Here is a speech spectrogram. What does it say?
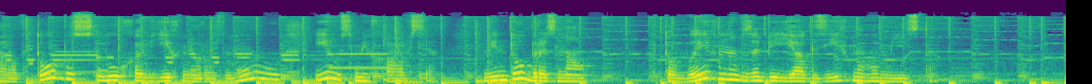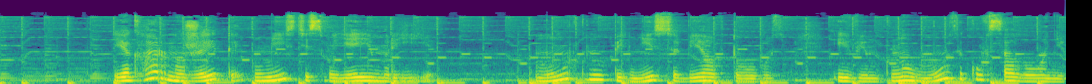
А автобус слухав їхню розмову і усміхався. Він добре знав, хто вигнав забіяк з їхнього міста. Як гарно жити у місті своєї мрії. Муркнув, підніс собі автобус і вімкнув музику в салоні.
